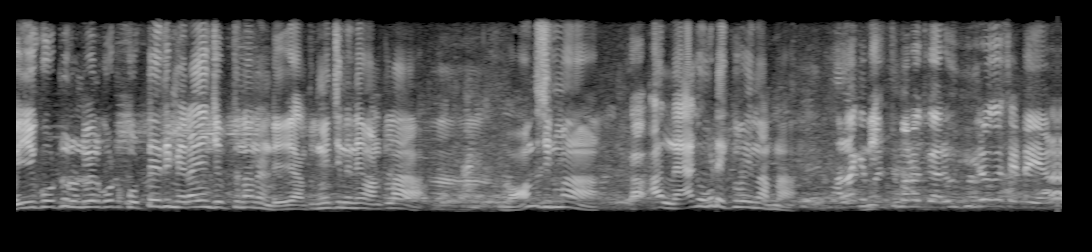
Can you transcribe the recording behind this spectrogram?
వెయ్యి కోట్లు రెండు వేల కోట్లు కొట్టేది మిరాయి అని చెప్తున్నానండి. అంతకుమించి నేనేం అంటలా. బాగుంది సినిమా. ఆ- ఆ ల్యాగ్ ఒకటి ఎక్కువైంది అంటున్నా అలాగే మంచు మనోజ్ గారు హీరోగా సెట్ అయ్యారా?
